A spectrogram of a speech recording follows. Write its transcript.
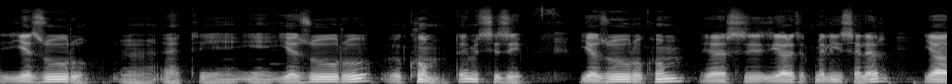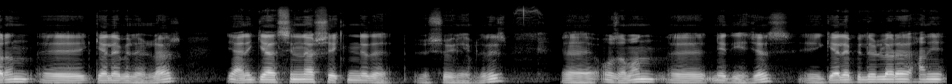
yezuru e, evet e, yezuru kum değil mi sizi? Yezurukum eğer sizi ziyaret etmeliyseler yarın e, gelebilirler. Yani gelsinler şeklinde de söyleyebiliriz. E, o zaman e, ne diyeceğiz? E, gelebilirlere hani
